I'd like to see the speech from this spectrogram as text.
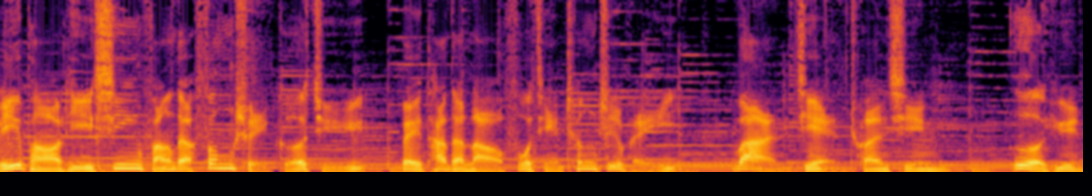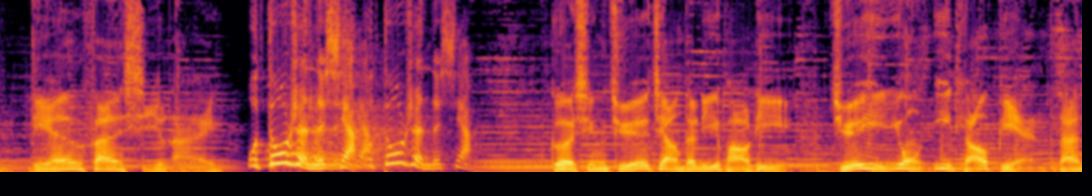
李宝莉新房的风水格局被他的老父亲称之为“万箭穿心”，厄运连番袭来。我都忍得下，我都忍得下。个性倔强的李宝莉决意用一条扁担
